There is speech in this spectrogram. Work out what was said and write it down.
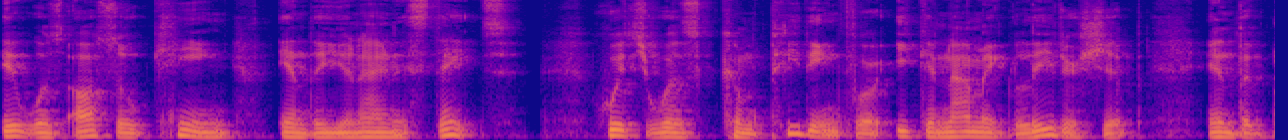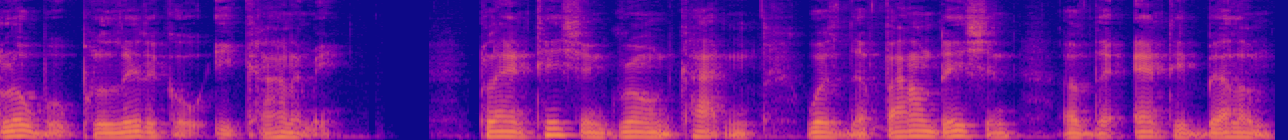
It was also king in the United States, which was competing for economic leadership in the global political economy. Plantation grown cotton was the foundation of the antebellum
